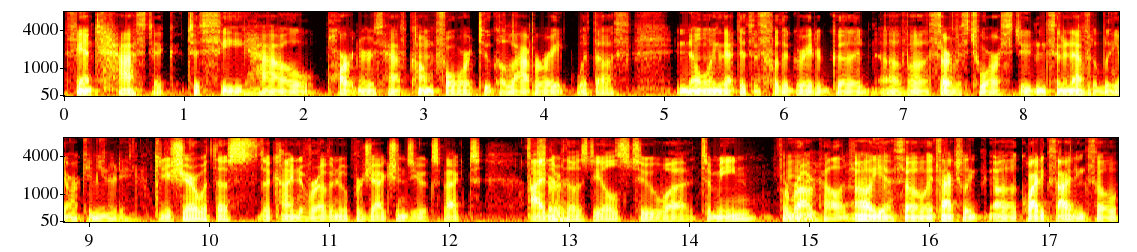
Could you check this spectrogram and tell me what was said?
fantastic to see how partners have come forward to collaborate with us, knowing that this is for the greater good of a service to our students and inevitably our community. Can you share with us the kind of revenue projections you expect either sure. of those deals to uh, to mean for yeah. Broward College? Oh yeah, so it's actually uh, quite exciting. So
